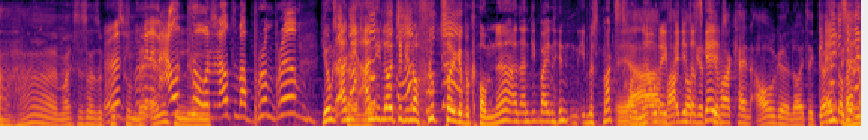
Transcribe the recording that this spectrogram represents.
Aha, Max ist also Ja, kurz vom Beenden, Auto und Jungs. ein Auto macht brumm brumm. Jungs, an die, an die Leute, die noch Flugzeuge bekommen, ne? Also an die beiden hinten. Ihr müsst Max trollen, ne? Oder ihr verliert das jetzt Geld. hier mal kein Auge, Leute. Gönnt Was mal, mit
